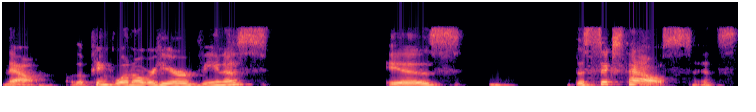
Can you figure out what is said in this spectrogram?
Now, the pink one over here, Venus, is the sixth house. It's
